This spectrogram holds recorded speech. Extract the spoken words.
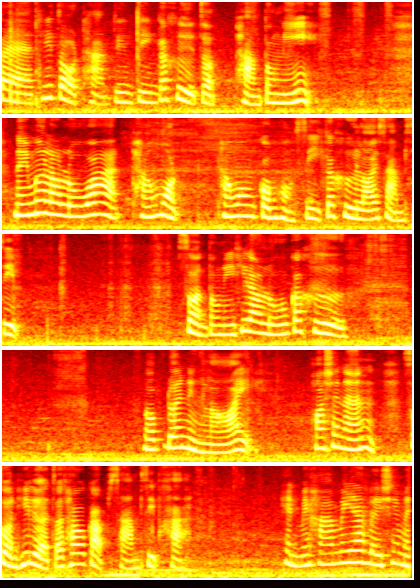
แต่ที่โจทย์ถามจริงๆ ก็คือโจทย์ถามตรงนี้ ในเมื่อเรารู้ว่าทั้งหมดทั้งวงกลมของ c ก็คือ 130 ส่วนตรงนี้ที่เรารู้ก็คือ ลบด้วย 100 เพราะฉะนั้นส่วนที่เหลือจะเท่ากับ 30 ค่ะ เห็นไหมคะ ไม่ยากเลยใช่ไหม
